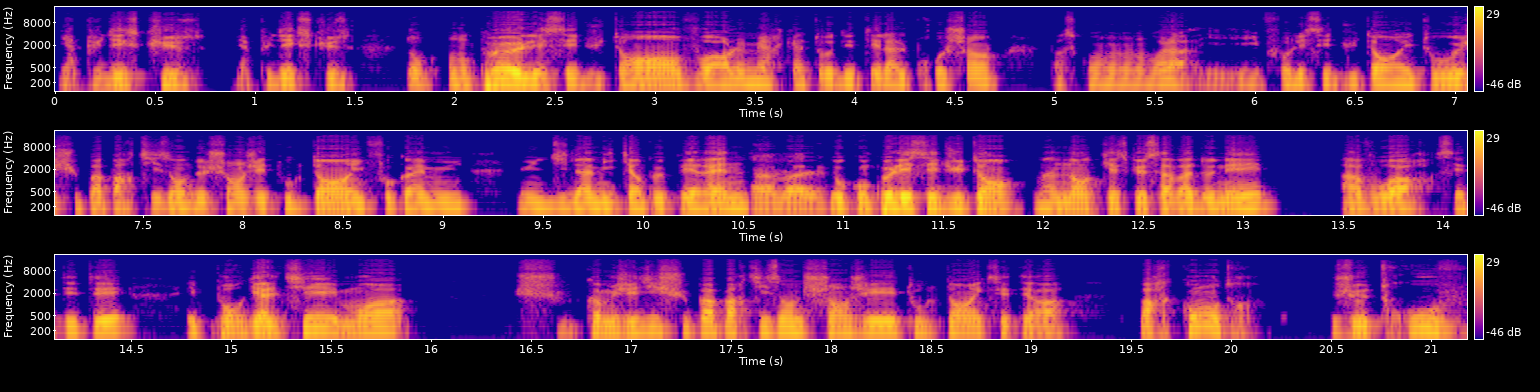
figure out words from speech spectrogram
il n'y a plus d'excuses. Il n'y a plus d'excuses. Donc on peut laisser du temps, voir le mercato d'été là le prochain, parce qu'on voilà, il faut laisser du temps et tout. Et je ne suis pas partisan de changer tout le temps. Il faut quand même une, dynamique un peu pérenne. Ah, bah Donc on peut laisser du temps. Maintenant, qu'est-ce que ça va donner? À voir cet été Et pour Galtier, moi, comme j'ai dit, je ne suis pas partisan de changer tout le temps, etc. Par contre, je trouve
